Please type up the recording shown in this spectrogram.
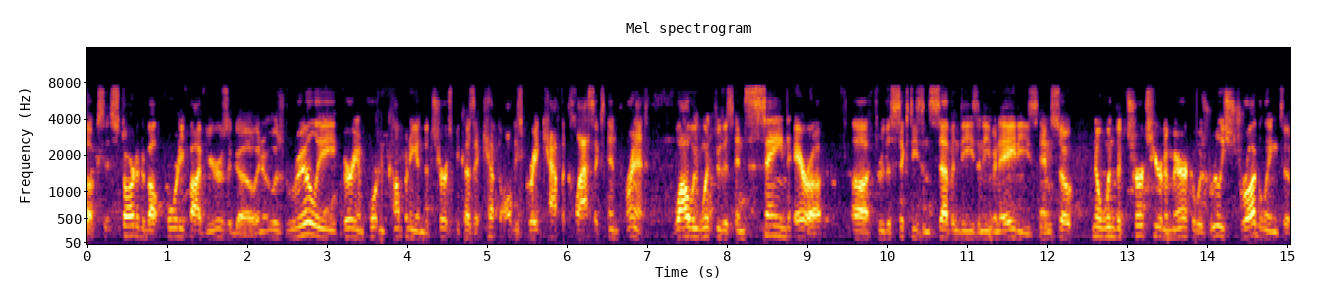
It started about 45 years ago, and it was really a very important company in the church because it kept all these great Catholic classics in print while we went through this insane era uh, through the 60s and 70s and even 80s. And so, you know, when the church here in America was really struggling to,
